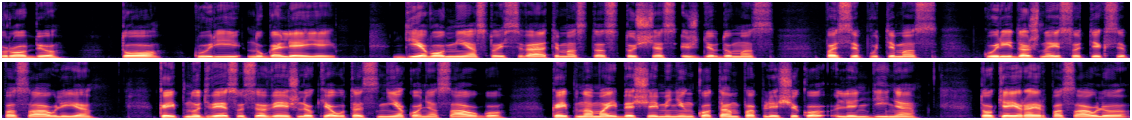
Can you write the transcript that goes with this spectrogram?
grobiu to, kurį nugalėjai. Dievo miestui svetimas tas tuščias išdidumas, pasiputimas, kurį dažnai sutiksi pasaulyje, kaip nudvėsusio vėžlio keutas nieko nesaugo, kaip namai be šeimininko tampa plėšiko lendynę, tokia yra ir pasaulio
